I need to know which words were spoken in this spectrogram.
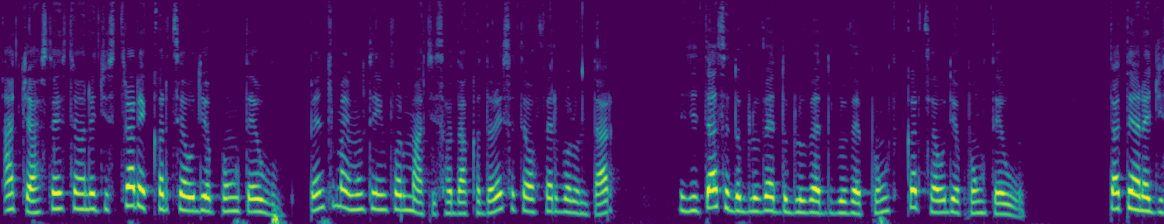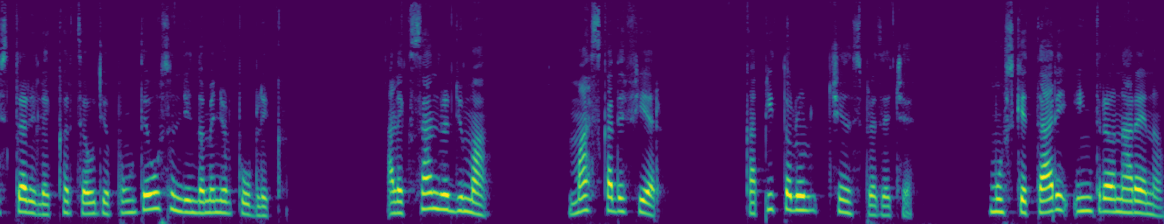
Aceasta este o înregistrare Cărțiaudio.eu. Pentru mai multe informații sau dacă dorești să te oferi voluntar, vizitează www.cărțiaudio.eu. Toate înregistrările Cărțiaudio.eu sunt din domeniul public. Alexandre Dumas Masca de fier Capitolul 15 Muschetarii intră în arenă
